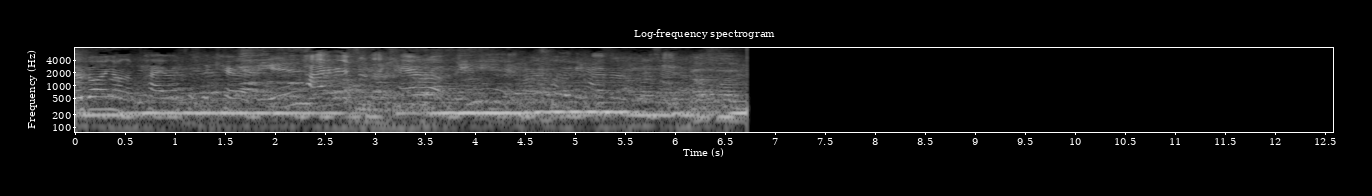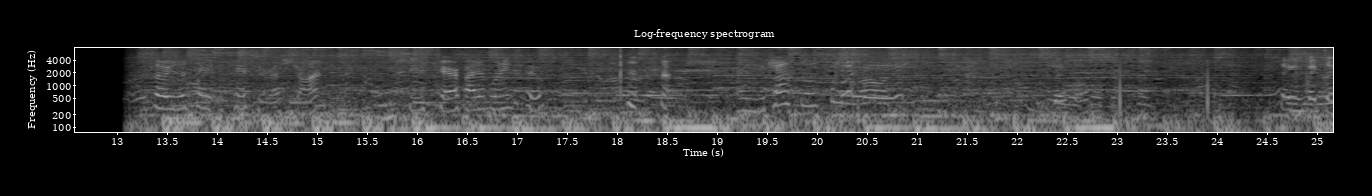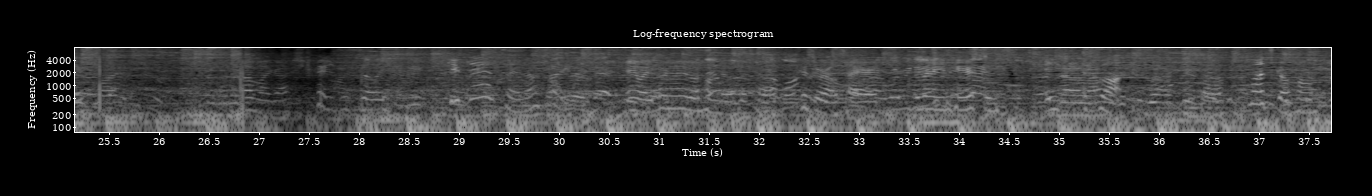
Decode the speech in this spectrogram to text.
We're going on the Pirates of the Caribbean. Pirates of the Caribbean. Or Caribbean, however you want to say it. So we just ate at the restaurant. She's terrified of Winnie the Pooh. and the castle's taking pictures. Oh my gosh, crazy silly. Keep dancing. That's not Anyways, we're gonna go home to the hotel because we're all tired. We've been in here since 8 o'clock. So let's go home.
